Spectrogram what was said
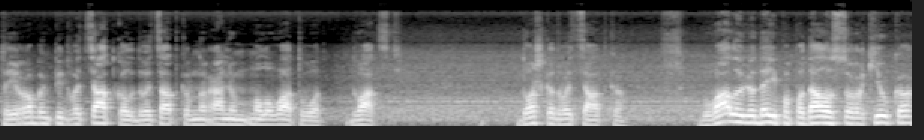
та й робимо під 20-ку, але 20-ка воно реально маловато. От, 20. Дошка 20-ка. Бувало у людей попадало 40-ка.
